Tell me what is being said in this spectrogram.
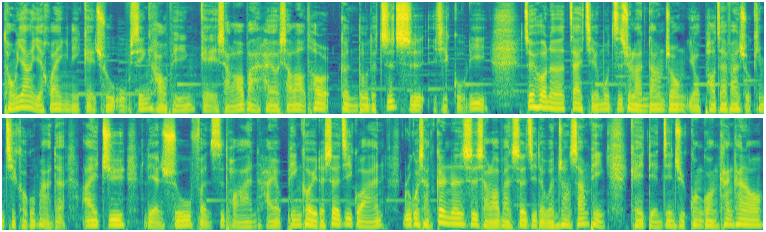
同样也欢迎你给出五星好评，给小老板还有小老头更多的支持以及鼓励。最后呢，在节目资讯栏当中有泡菜番薯 Kimchi Kokuma 的 IG、脸书粉丝团，还有 Pinko 的设计馆。如果想更认识小老板设计的文创商品，可以点进去逛逛看看哦。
